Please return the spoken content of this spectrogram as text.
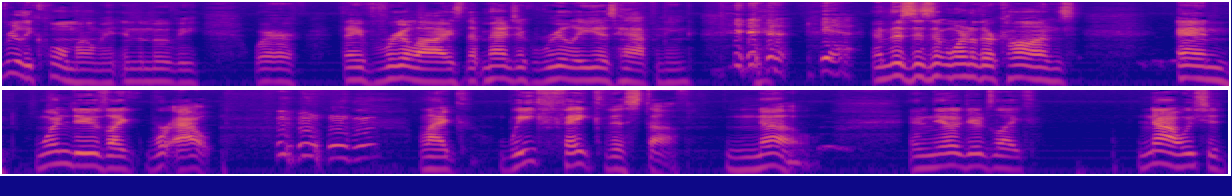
really cool moment in the movie where they've realized that magic really is happening yeah. and this isn't one of their cons. And one dude's like, "We're out. Like, we fake this stuff. No." And the other dude's like, "No, we should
